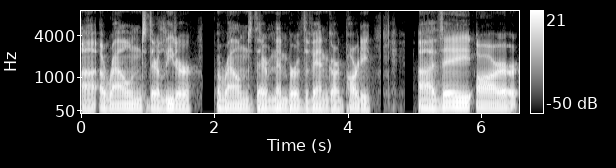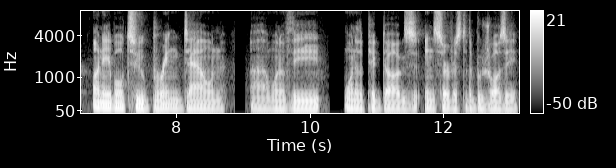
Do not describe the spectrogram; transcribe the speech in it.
uh, around their leader, around their member of the Vanguard party. Uh, they are unable to bring down uh, one of the one of the pig dogs in service to the bourgeoisie,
